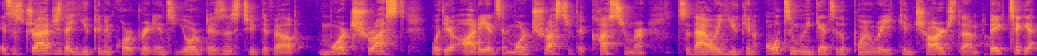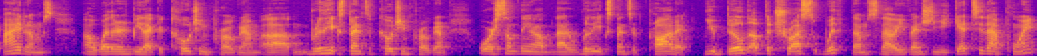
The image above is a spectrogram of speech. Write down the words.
It's a strategy that you can incorporate into your business to develop more trust with your audience and more trust with the customer. So that way you can ultimately get to the point where you can charge them big ticket items, uh, whether it be like a coaching program, uh, really expensive coaching program, or something um, that really expensive product. You build up the trust with them so that eventually you get to that point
